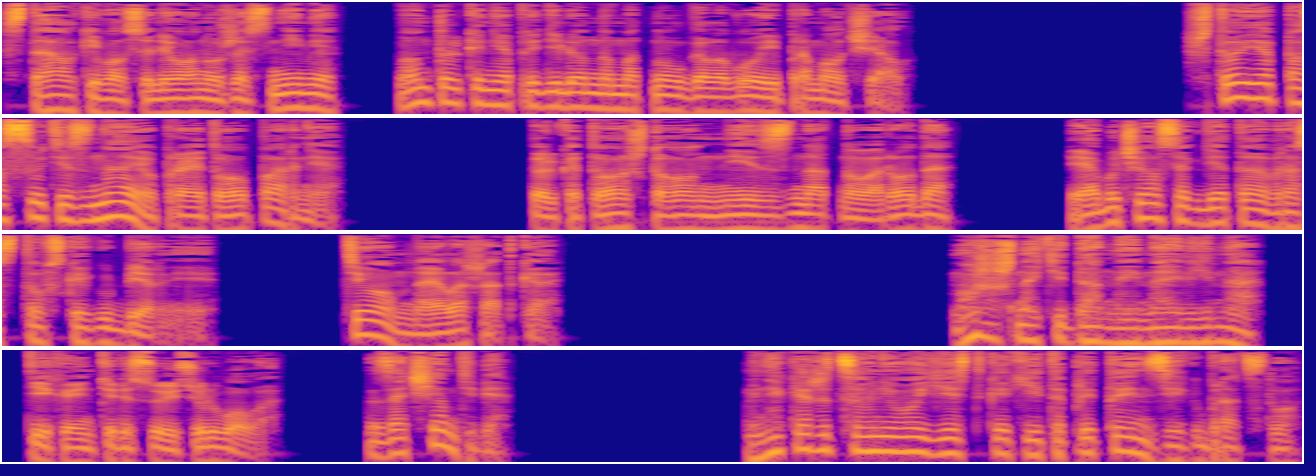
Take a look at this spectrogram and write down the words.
сталкивался ли он уже с ними, он только неопределенно мотнул головой и промолчал. Что я, по сути, знаю про этого парня? Только то, что он не из знатного рода и обучался где-то в Ростовской губернии. Темная лошадка. «Можешь найти данные на Ильина?» — тихо интересуюсь у Львова. «Зачем тебе?» «Мне кажется, у него есть какие-то претензии к братству».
